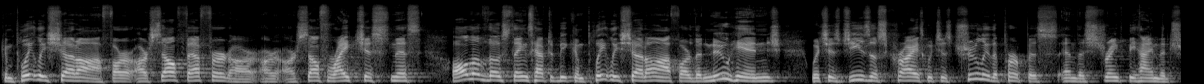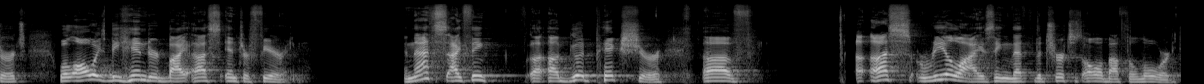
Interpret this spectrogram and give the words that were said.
completely shut off. Our, our self effort, our, our, our self righteousness, all of those things have to be completely shut off, or the new hinge, which is Jesus Christ, which is truly the purpose and the strength behind the church, will always be hindered by us interfering. And that's, I think, a, a good picture of uh, us realizing that the church is all about the Lord.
